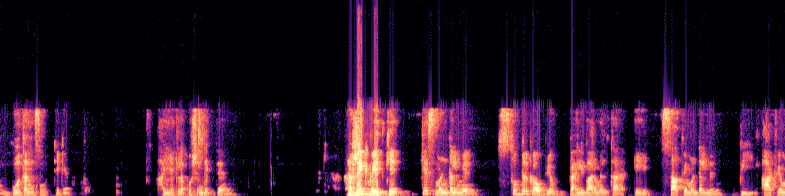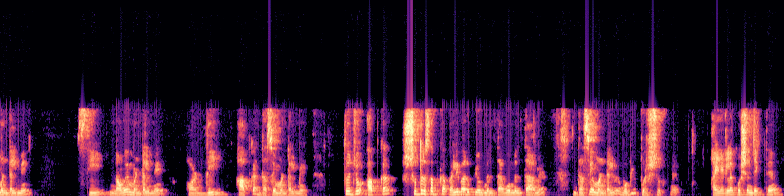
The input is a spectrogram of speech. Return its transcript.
गोधन को, ठीक है? आइए अगला क्वेश्चन देखते हैं। ऋग्वेद के किस मंडल में शूद्र का उपयोग पहली बार मिलता है? ए, सातवें मंडल में, बी, आठवें मंडल में, सी, नौवें मंडल में और डी, आपका दसवें मंडल में। तो जो आपका शुद्र शब्द का पहली बार उपयोग मिलता है, वो मिलता है हमें दसवें मंडल में, वो भी पुरुष सूक्त में। आइए अगला क्वेश्चन देखते हैं।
